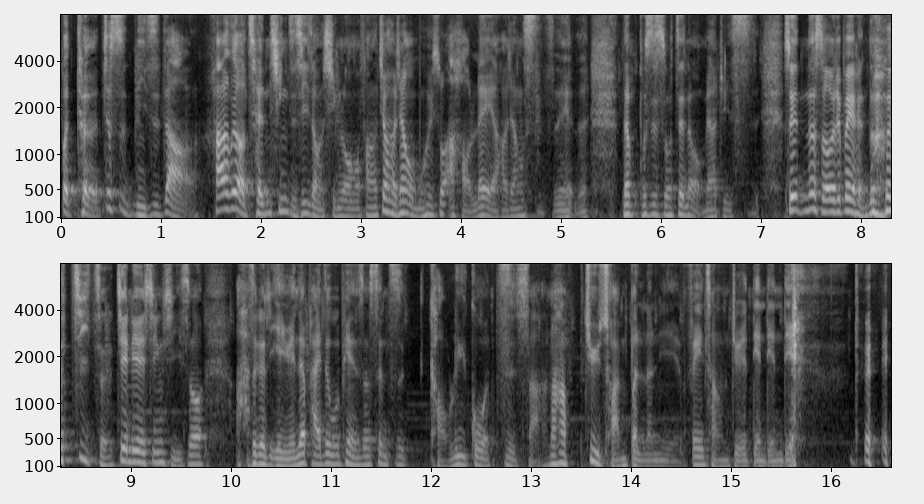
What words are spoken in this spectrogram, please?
But 就是你知道，他这种澄清只是一种形容的方式，就好像我们会说啊，好累啊，好想死之类的。那不是说真的我们要去死，所以那时候就被很多记者见猎欣喜，说啊，这个演员在拍这部片的时候，甚至考虑过自杀。那他据传本人也非常觉得点点点。对，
